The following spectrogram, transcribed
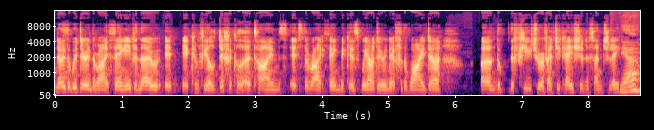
know that we're doing the right thing, even though it, it can feel difficult at times. It's the right thing because we are doing it for the wider, uh, the, the future of education, essentially. Yeah.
